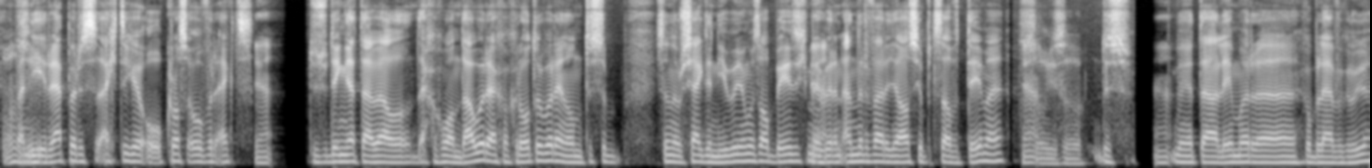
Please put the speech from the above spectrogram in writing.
van die je. rappers-achtige oh, crossover acts. Ja. Dus ik denk dat dat wel, dat gaat gewoon douwen, dat gaat groter worden. En ondertussen zijn er waarschijnlijk de nieuwe jongens al bezig met Ja. weer een andere variatie op hetzelfde thema. Hè. Ja. Sowieso. Dus Ja. ik denk dat dat alleen maar eh, gaat blijven groeien.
